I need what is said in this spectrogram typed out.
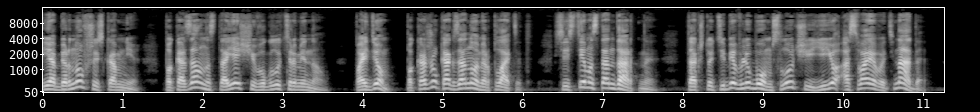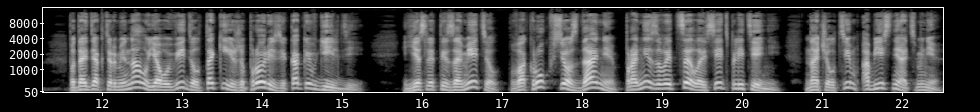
и, обернувшись ко мне, — Показал настоящий в углу терминал. Пойдем, покажу, как за номер платят. Система стандартная, так что тебе в любом случае ее осваивать надо. Подойдя к терминалу, я увидел такие же прорези, как и в гильдии. Если ты заметил, вокруг все здание пронизывает целая сеть плетений. Начал Тим объяснять мне,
